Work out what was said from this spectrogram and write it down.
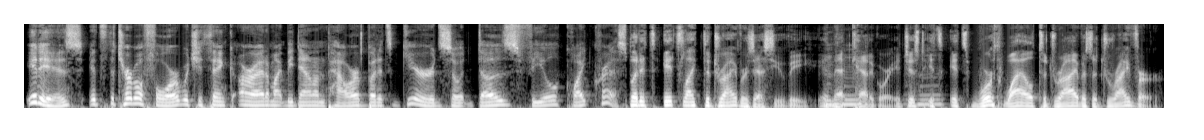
It is. It's the Turbo 4, which you think, all right, I might be down on power, but it's geared, so it does feel quite crisp. But it's it's like the driver's SUV in Mm-hmm. that category. It just it's it's worthwhile to drive as a driver.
